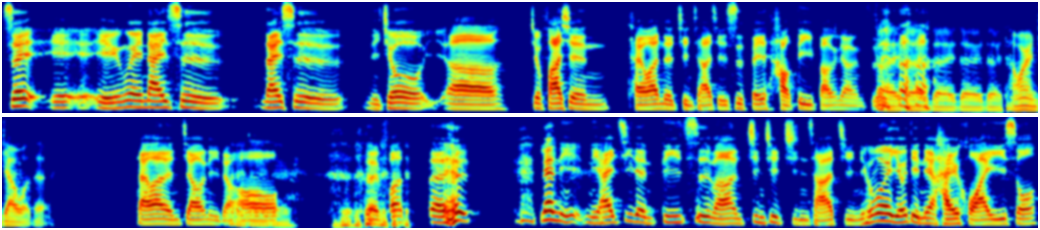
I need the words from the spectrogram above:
所以也也因为那一次，那一次你就呃就发现台湾的警察局是非好地方这样子。对 对对对对，台湾人教我的。台湾人教你的哦，对，不，对，那你你还记得第一次吗？进去警察局，你会不会有点点还怀疑说，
